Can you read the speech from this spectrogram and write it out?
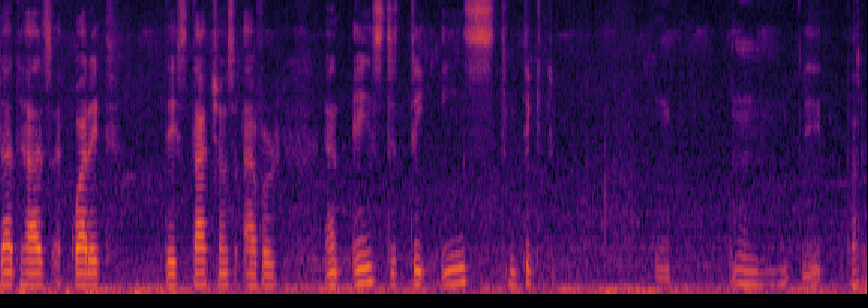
that has acquired the stations ever and instinctively instinct, claro.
